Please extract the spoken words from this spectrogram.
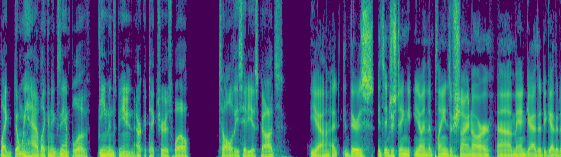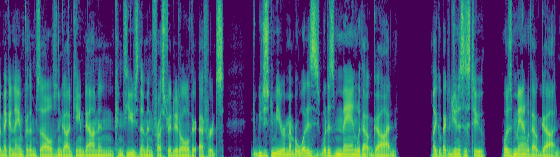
like don't we have like an example of demons being in architecture as well to all these hideous gods? Yeah, there's. It's interesting, you know, in the plains of Shinar, uh, man gathered together to make a name for themselves, and God came down and confused them and frustrated all of their efforts. We just need to remember what is what is man without God. Like go back to Genesis two. What is man without God?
